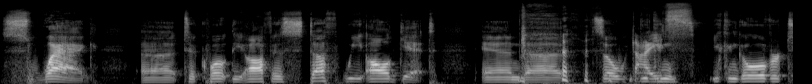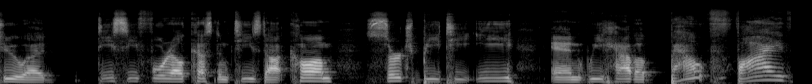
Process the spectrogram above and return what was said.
swag. Uh, to quote The Office, stuff we all get. And uh, so you, can, you can go over to uh, DC4LCustomTees.com, search BTE, and we have about five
